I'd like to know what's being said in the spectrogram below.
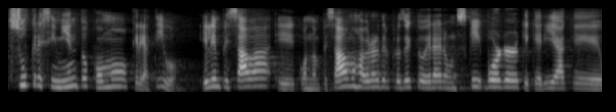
su crecimiento como creativo. Él empezaba, eh, cuando empezábamos a hablar del proyecto, era, un skateboarder que quería que,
